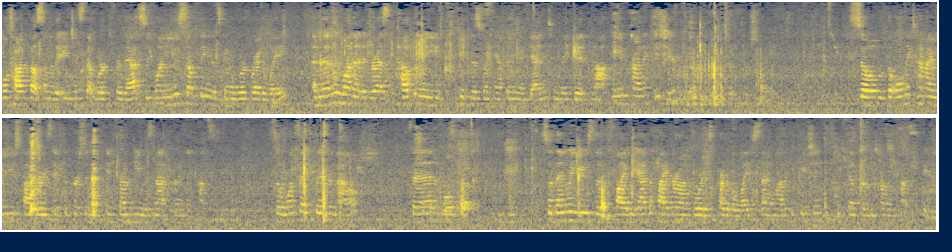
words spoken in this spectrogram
we'll talk about some of the agents that work for that. So you want to use something that's going to work right away. And then we want to address how can we keep this from happening again to make it not be a chronic issue. So the only time I would use fiber is if the person in front of me was not currently constipated. So once I clear them out, then we'll put, so then we use the fiber, we add the fiber on board as part of a lifestyle modification to keep them from becoming constipated.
